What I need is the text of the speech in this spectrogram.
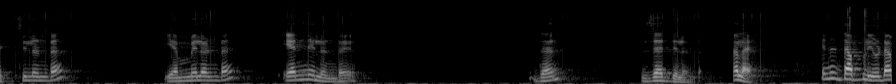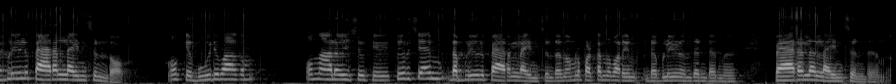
എച്ചിലുണ്ട് എമ്മിലുണ്ട് എന്നിലുണ്ട് ദെൻ സെഡിലുണ്ട് അല്ലേ? ഇനി ഡബ്ല്യു ഡബ്ല്യൂയിൽ പാരൽ ലൈൻസ് ഉണ്ടോ? ഓക്കെ ഭൂരിഭാഗം ഒന്ന് ആലോചിച്ച് നോക്കി തീർച്ചയായും ഡബ്ല്യൂയിൽ പാരൽ ലൈൻസ് ഉണ്ട്. നമ്മൾ പെട്ടെന്ന് പറയും ഡബ്ല്യൂയിൽ എന്തുണ്ടെന്ന്? പാരലൽ ലൈൻസ് ഉണ്ട് എന്ന്.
